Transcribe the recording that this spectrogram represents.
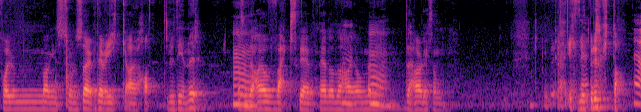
For mange institusjoner så er det ikke det vi ikke har hatt rutiner. Altså, det har jo vært skrevet ned, og det har jo, men Mm. det har liksom ikke blitt brukt. da. Ja.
